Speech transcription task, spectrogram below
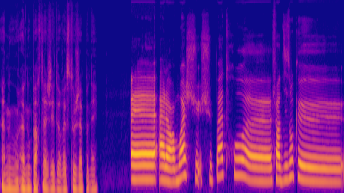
à nous, à nous partager de restos japonais? Euh, alors moi, je, je suis pas trop. Enfin, disons que,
